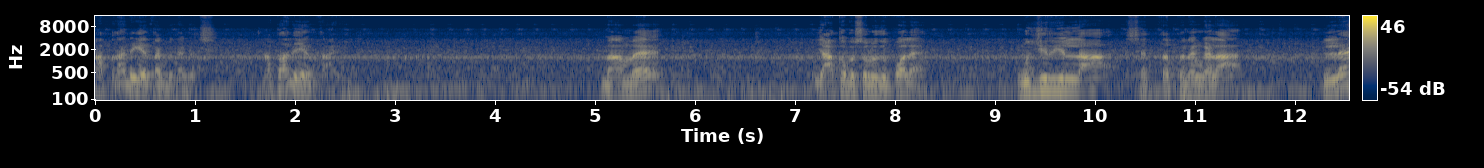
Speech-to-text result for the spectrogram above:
அப்பதான் நீ என் தம்பி தங்கச்சி. அப்பதான் நீ என் தாய். நாம யாக்கோபு சொல்வது போல உயிரில்லா செத்த பிணங்களா? இல்லை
